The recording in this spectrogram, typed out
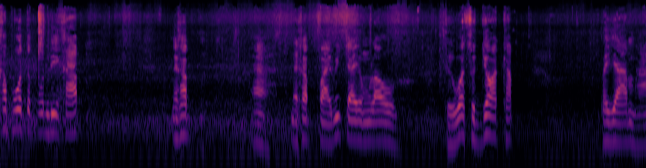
ข้าวโพดตระกูลดีครับนะครับอ่านะครับฝ่ายวิจัยของเราถือว่าสุดยอดครับ พยายามหา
